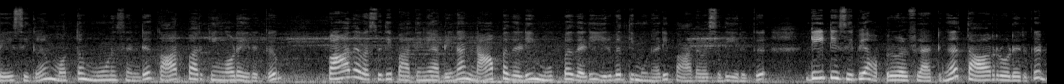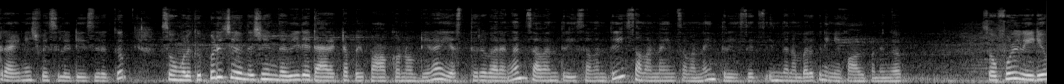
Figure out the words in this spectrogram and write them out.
பேசிக்கலாம். மொத்தம் மூணு சென்ட் கார் பார்க்கிங்கோட இருக்குது பாத வசதி பார்த்தீங்க அப்படின்னா நாற்பது அடி முப்பது அடி இருபத்தி மூணு அடி பாத வசதி இருக்குது டிடிசிபி அப்ரூவல் ஃப்ளாட்டுங்க தார் ரோடு இருக்குது ட்ரைனேஜ் ஃபெசிலிட்டிஸ் இருக்குது ஸோ உங்களுக்கு பிடிச்சிருந்துச்சு இந்த வீடியோ டேரெக்டாக போய் பார்க்கணும் அப்படின்னா S Thiruvarangan seven three seven three seven nine seven nine three six இந்த நம்பருக்கு நீங்கள் கால் பண்ணுங்கள் ஸோ ஃபுல் வீடியோ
